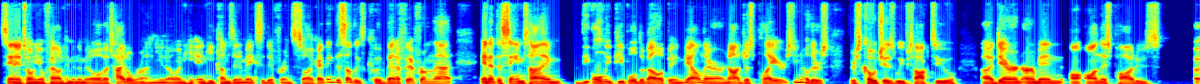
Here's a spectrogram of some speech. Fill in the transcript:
San Antonio found him in the middle of a title run, you know, and he and he comes in and makes a difference. So like I think the Celtics could benefit from that. And at the same time, the only people developing down there are not just players. You know, there's there's coaches. We've talked to uh, Darren Erman on, on, this pod, who's uh,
